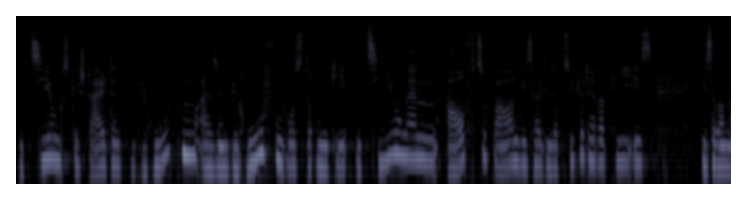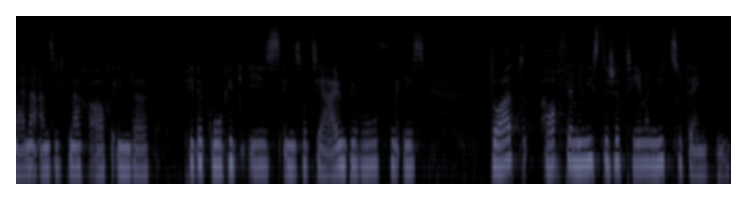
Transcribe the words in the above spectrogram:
beziehungsgestaltenden Berufen, also in Berufen, wo es darum geht, Beziehungen aufzubauen, wie es halt in der Psychotherapie ist, wie es aber meiner Ansicht nach auch in der Pädagogik ist, in sozialen Berufen ist, dort auch feministische Themen mitzudenken.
